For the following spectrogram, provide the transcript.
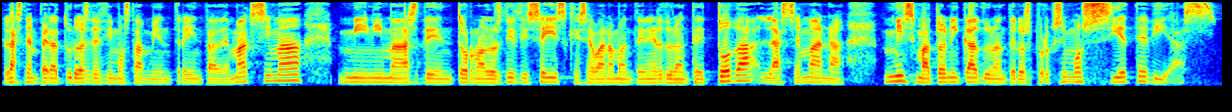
Las temperaturas decimos también 30 de máxima, mínimas de en torno a los 16 que se van a mantener durante toda la semana, misma tónica durante los próximos 7 días.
